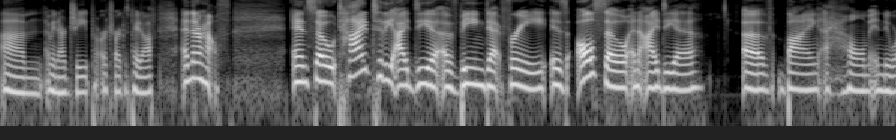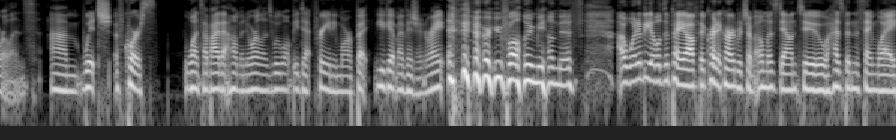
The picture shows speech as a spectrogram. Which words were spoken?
Um, I mean, our Jeep, our truck is paid off, and then our house. And so, tied to the idea of being debt free is also an idea of buying a home in New Orleans, um, which, of course, once I buy that home in New Orleans, we won't be debt free anymore. But you get my vision, right? Are you following me on this? I want to be able to pay off the credit card, which I'm almost down to, husband the same way.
